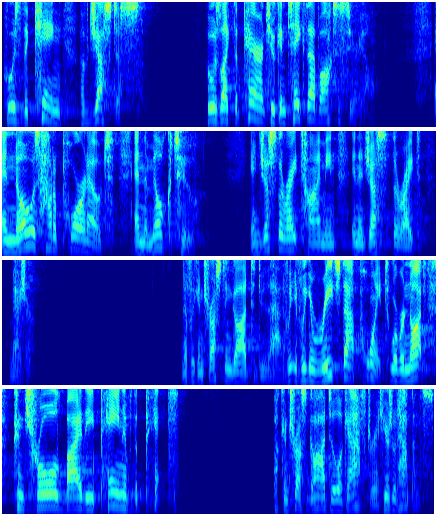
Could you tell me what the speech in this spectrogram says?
who is the King of justice, who is like the parent who can take that box of cereal and knows how to pour it out, and the milk too, in just the right timing and in just the right measure. And if we can trust in God to do that, if we, if we can reach that point where we're not controlled by the pain of the pit, but can trust God to look after it, here's what happens.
